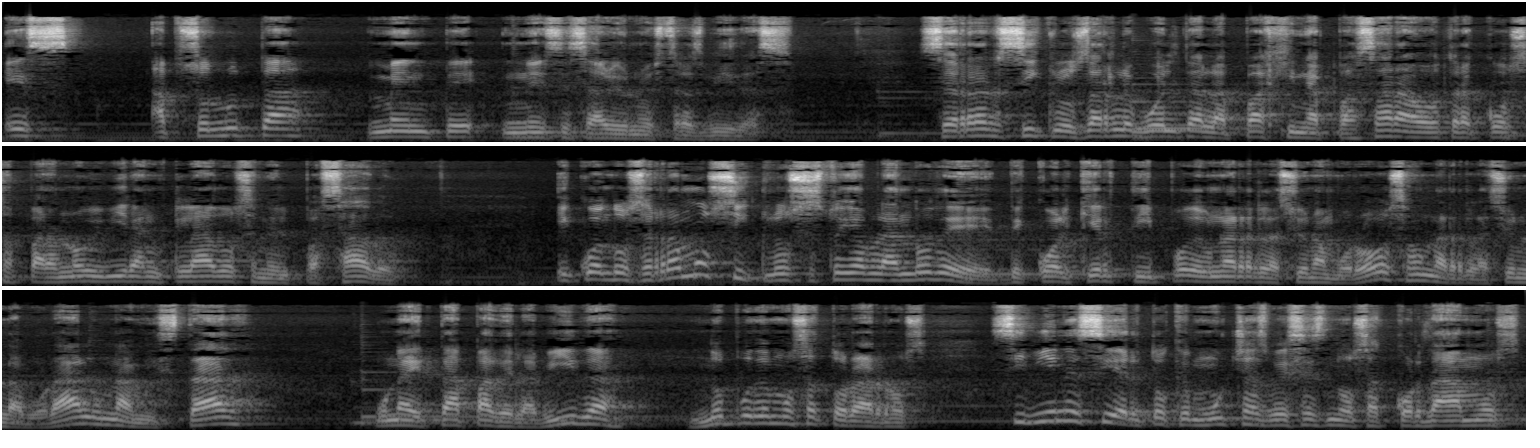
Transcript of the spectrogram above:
es absolutamente necesario en nuestras vidas. Cerrar ciclos, darle vuelta a la página, pasar a otra cosa para no vivir anclados en el pasado y cuando cerramos ciclos, estoy hablando de, cualquier tipo, de una relación amorosa, una relación laboral, una amistad, una etapa de la vida. No podemos atorarnos. Si bien es cierto que muchas veces nos acordamos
